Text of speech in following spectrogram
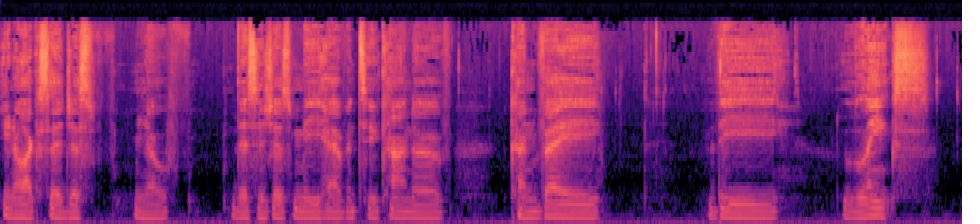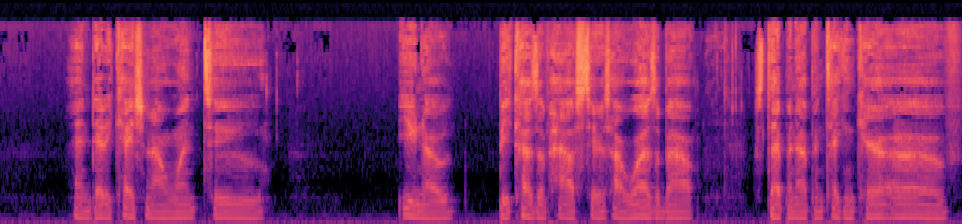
you know, like I said, just you know, this is just me having to kind of convey the links and dedication I went to, you know, because of how serious I was about stepping up and taking care of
